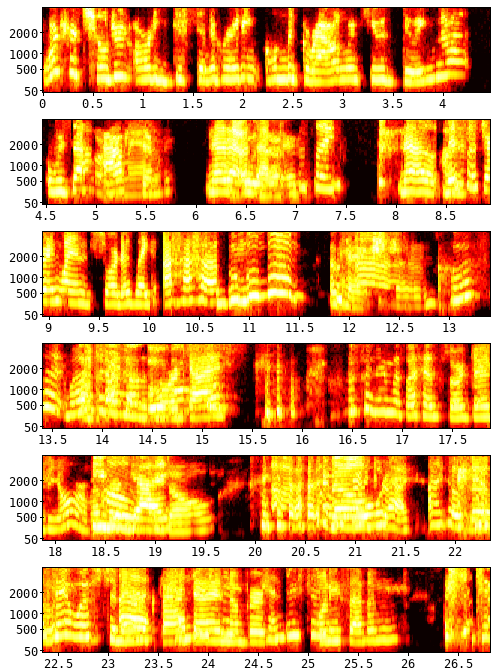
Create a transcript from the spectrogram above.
weren't her children already disintegrating on the ground when she was doing that? Or was that I after? man. No, Oh, that that was was after. after. It's like No, this was during when Sword was like, ah ha ha, boom boom boom. Okay, Um, who's the what was the name of the sword guy? boom. What's the name of the head sword guy? Do y'all remember? Evil guy. I don't. Uh, No. track. I don't His know. name was generic Uh, bad guy number Henderson. twenty-seven. he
